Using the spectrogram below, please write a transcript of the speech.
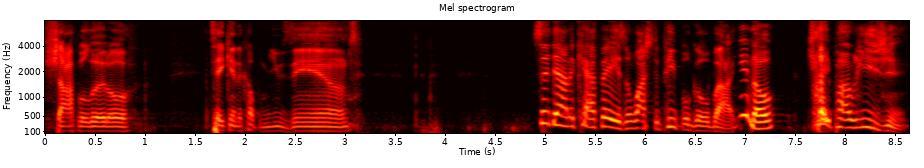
shop a little, take in a couple museums, sit down at cafes and watch the people go by, you know, très Parisian.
